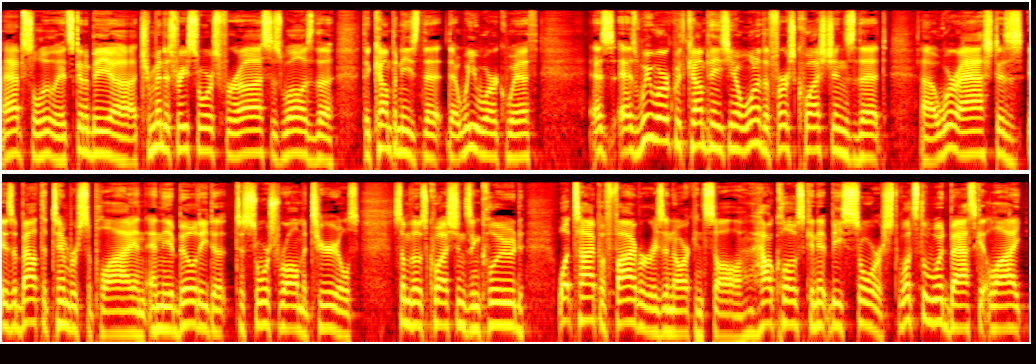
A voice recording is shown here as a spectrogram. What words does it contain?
Absolutely. It's going to be a tremendous resource for us as well as the the companies that that we work with as as we work with companies, you know, one of the first questions that uh, we're asked is is about the timber supply and, and the ability to, to source raw materials. Some of those questions include what type of fiber is in Arkansas, how close can it be sourced, what's the wood basket like,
